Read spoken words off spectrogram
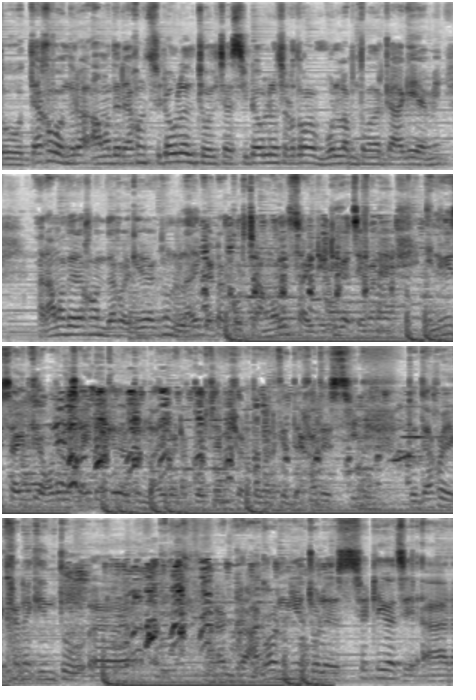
তো দেখো বন্ধুরা, আমাদের এখন সিডাউল চলছে। সিডাউল সেটা তোমার বললাম তোমাদেরকে আগে আমি। আর আমাদের এখন দেখো, কেউ একজন লাইভ অ্যাটাক করছে আমাদের সাইডে ঠিক আছে? মানে এনিমি সাইড আমাদের সাইডে কেউ একজন লাইভ অ্যাটাক করছে, আমি সেটা তোমাদেরকে দেখাতে এসেছি। তো দেখো, এখানে কিন্তু ড্রাগন নিয়ে চলে এসছে, ঠিক আছে? আর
